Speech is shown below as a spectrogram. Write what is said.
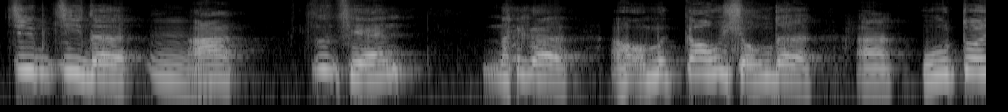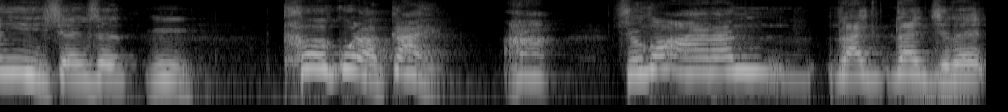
记不记得啊？之前那个啊，我们高雄的啊吴敦义先生，嗯，特过了盖啊，想讲啊，咱来来一个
